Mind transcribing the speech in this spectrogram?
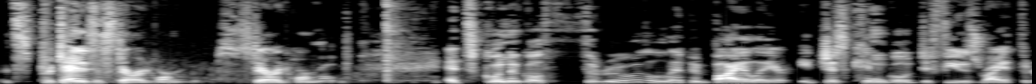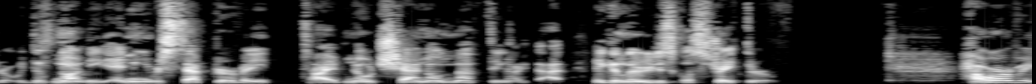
It's pretend it's a steroid hormone. Steroid hormone. It's going to go through the lipid bilayer. It just can go diffuse right through. It does not need any receptor of any type, no channel, nothing like that. It can literally just go straight through. However,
